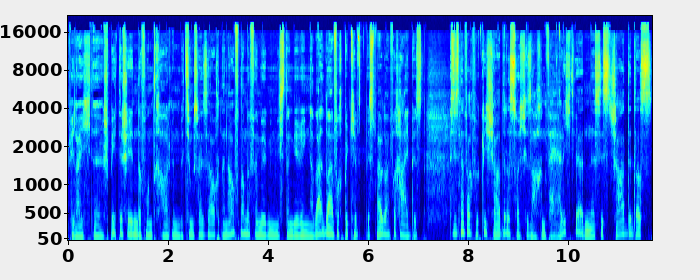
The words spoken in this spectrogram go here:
vielleicht äh, später Schäden davon tragen, beziehungsweise auch dein Aufnahmevermögen ist dann geringer, weil du einfach bekifft bist, weil du einfach high bist. Es ist einfach wirklich schade, dass solche Sachen verherrlicht werden. Es ist schade, dass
